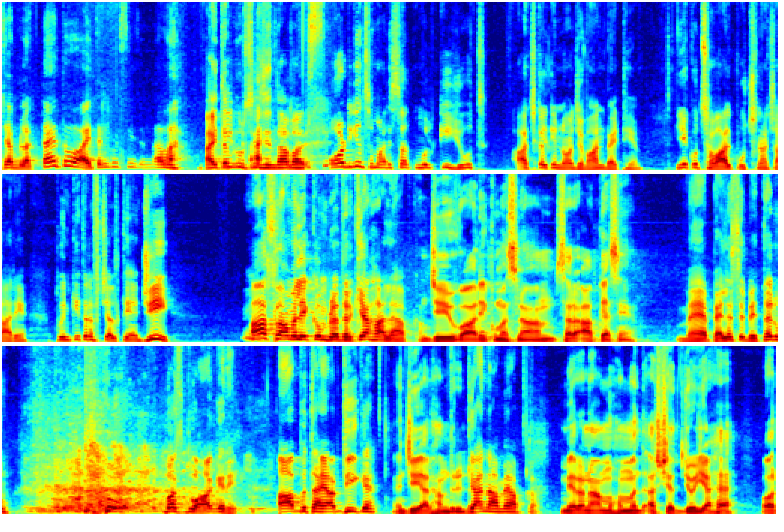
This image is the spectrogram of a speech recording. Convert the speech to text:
जब लगता है तो आयतल कुर्सी जिंदाबाद। आयतल कुर्सी जिंदाबाद। ऑडियंस हमारे साथ मुल्क की यूथ आजकल के नौजवान बैठे हैं। ये कुछ सवाल पूछना चाह रहे हैं तो इनकी तरफ़ चलते हैं। जी अस्सलाम वालेकुम ब्रदर क्या हाल है आपका? जी वालेकुम अस्सलाम। सर आप कैसे हैं? मैं पहले से बेहतर हूँ। तो बस दुआ करें। आप बताएँ आप ठीक है? जी अल्हम्दुलिल्लाह। क्या नाम है आपका? मेरा नाम मोहम्मद अरशद जोया है और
